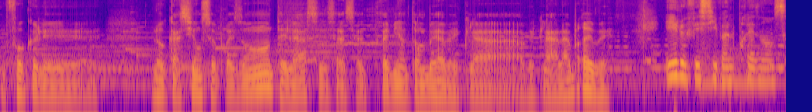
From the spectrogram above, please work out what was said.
il faut que l'occasion se présente. Et là, ça s'est très bien tombé avec la, avec la, la brève et le festival Présence.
